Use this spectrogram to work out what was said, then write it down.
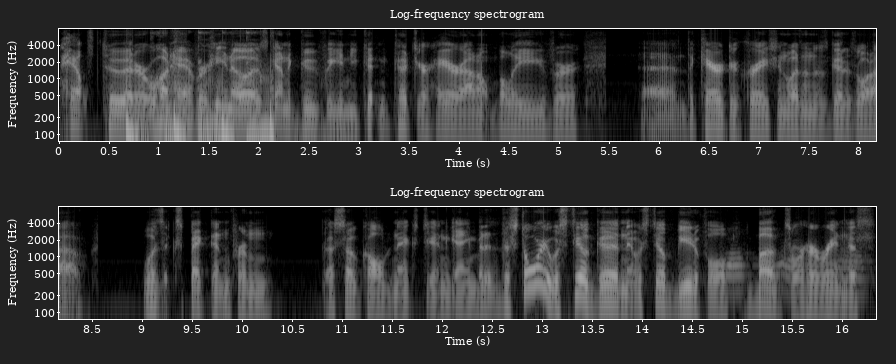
health to it or whatever. You know, it was kind of goofy, and you couldn't cut your hair. I don't believe, or uh, the character creation wasn't as good as what I was expecting from a so-called next gen game, but it- the story was still good and it was still beautiful. The bugs were horrendous,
